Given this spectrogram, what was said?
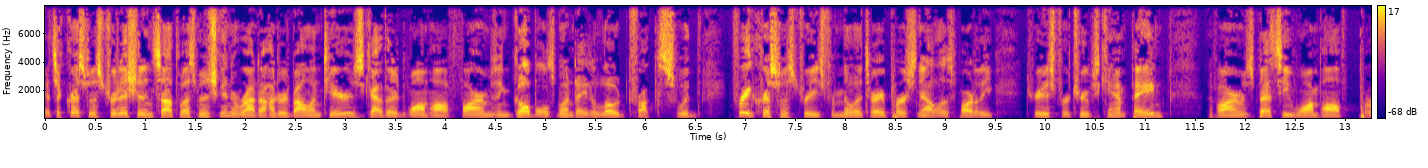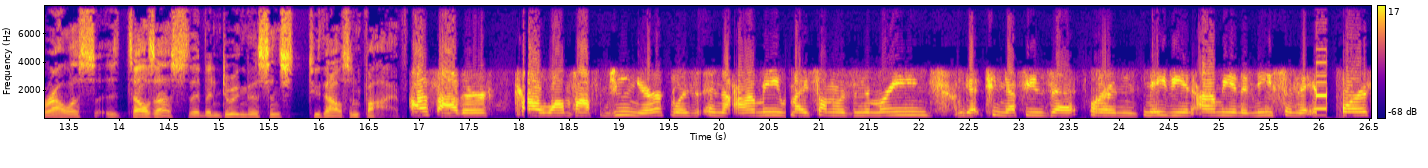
It's a Christmas tradition in southwest Michigan. Around 100 volunteers gathered at Wamhoff Farms and Gobles Monday to load trucks with free Christmas trees for military personnel as part of the Trees for Troops campaign. The farm's Betsy Wamhoff Perales tells us they've been doing this since 2005. Our father Carl Wamhoff Jr. was in the Army. My son was in the Marines. We got two nephews that were in Navy and Army and a niece in the Air Force.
